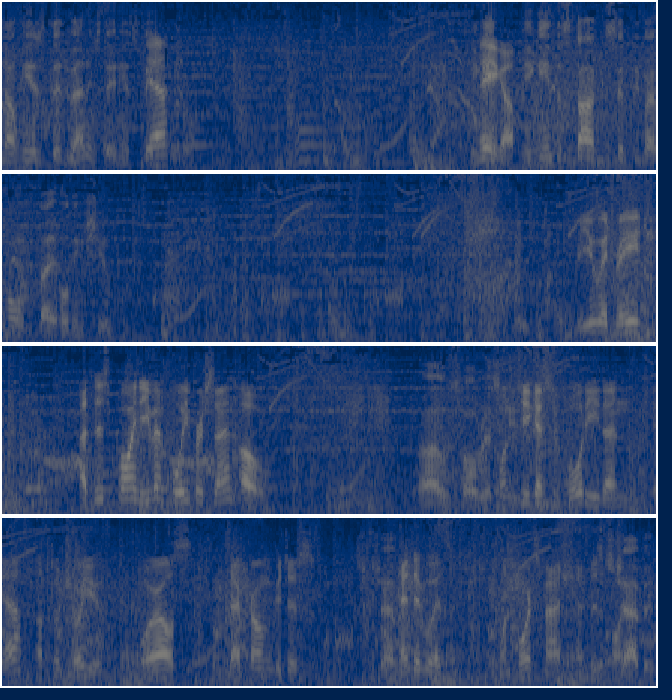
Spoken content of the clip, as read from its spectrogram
now he has the advantage. Then he has phase Yeah. control. He There you gained- go. He gained the stock simply by hold by holding shield. Ryu with Rage. At this point, even 40%, oh, Uh, it was so risky. once he gets to 40, then yeah, up to show you. Or else, Zekrom could just jab it. end it with one more smash at this Just point. jab it.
